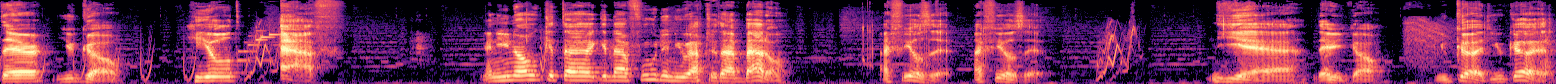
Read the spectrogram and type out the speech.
There you go. Healed AF. And you know, get that get that food in you after that battle. I feels it. I feels it. Yeah, there you go. You good, you good.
